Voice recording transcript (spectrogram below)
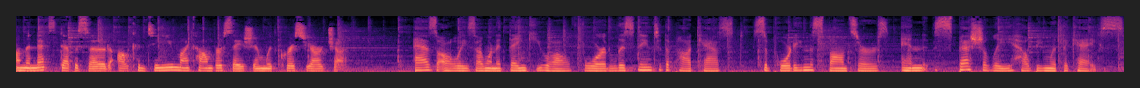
On the next episode, I'll continue my conversation with Chris Yarchuk. As always, I want to thank you all for listening to the podcast, supporting the sponsors, and especially helping with the case.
